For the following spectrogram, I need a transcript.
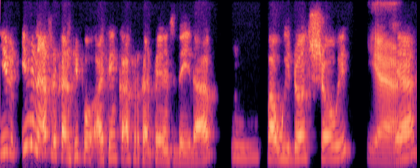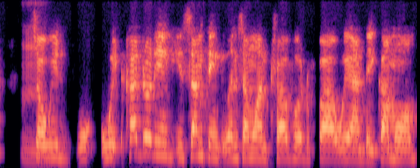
even even African people, I think African parents they love, Mm. but we don't show it. yeah. Yeah. So mm, we we cuddling is something when someone traveled far away and they come home.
